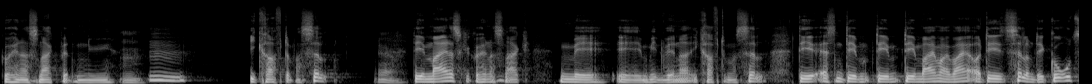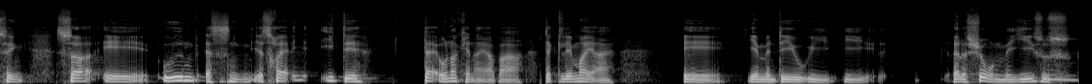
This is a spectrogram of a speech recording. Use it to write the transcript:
gå hen og snakke med den nye, Mm. Mm. i kraft af mig selv. Ja. Det er mig, der skal gå hen og snakke med øh, mine venner i kraft af mig selv. Det er, altså, det, er, det, er, det er mig, mig, mig, og det er, selvom det er gode ting, så øh, uden, altså sådan, jeg tror, jeg, i det, der underkender jeg bare, der glemmer jeg, øh, jamen det er jo i, i relation med Jesus, mm.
